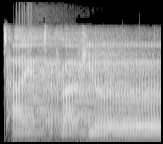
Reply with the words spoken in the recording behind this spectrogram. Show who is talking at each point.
Speaker 1: Time to review.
